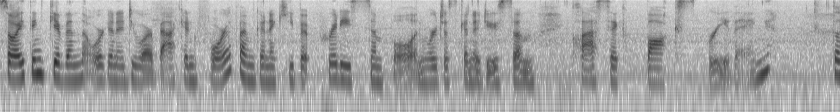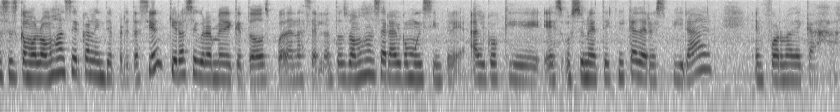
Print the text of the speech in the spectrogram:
So I think given that we're going to do our back and forth, I'm going to keep it pretty simple and we're just going to do some classic box breathing. Entonces, como lo vamos a hacer con la interpretación, quiero asegurarme de que todos puedan hacerlo. Entonces, vamos a hacer algo muy simple, algo que es, es una técnica de respirar en forma de caja.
